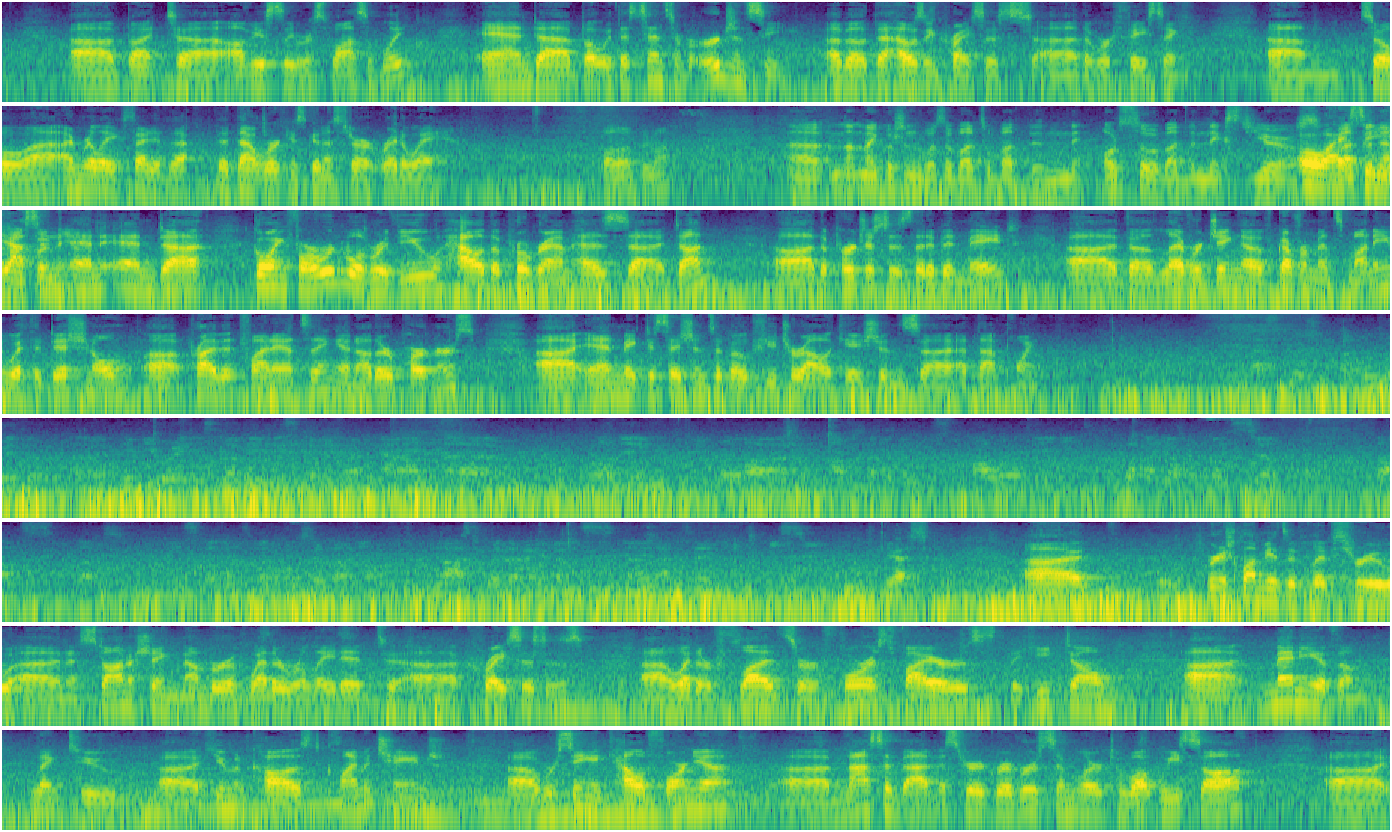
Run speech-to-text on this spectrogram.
but obviously responsibly. And but with a sense of urgency about the housing crisis that we're facing. Um, so uh, I'm really excited that, that that work is going to start right away. Follow up, Benoit? Uh, my question was about about the also about the next years. Oh, I see. Yes, and and and uh, going forward, we'll review how the program has uh, done, uh, the purchases that have been made, uh, the leveraging of government's money with additional uh, private financing and other partners, and make decisions about future allocations at that point. Uh, British Columbians have lived through uh, an astonishing number of weather-related uh, crises, uh, whether floods or forest fires, the heat dome, uh, many of them linked to uh, human-caused climate change. we're seeing in California massive atmospheric rivers similar to what we saw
